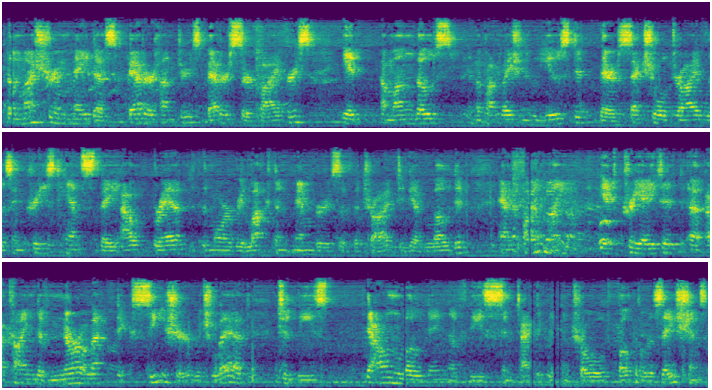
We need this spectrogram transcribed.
The mushroom made us better hunters, better survivors. It, among those in the population who used it, their sexual drive was increased, hence they outbred the more reluctant members of the tribe to get loaded. And finally, it created a, a kind of neuroleptic seizure, which led to these downloading of these syntactically controlled vocalizations,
